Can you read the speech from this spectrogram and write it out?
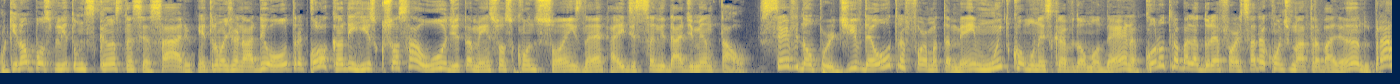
o que não possibilita um descanso necessário entre uma jornada e outra, colocando em risco sua saúde e também suas condições, né, aí de sanidade mental. Servidão por dívida é outra forma também muito comum na escravidão moderna, quando o trabalhador é forçado a continuar trabalhando para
